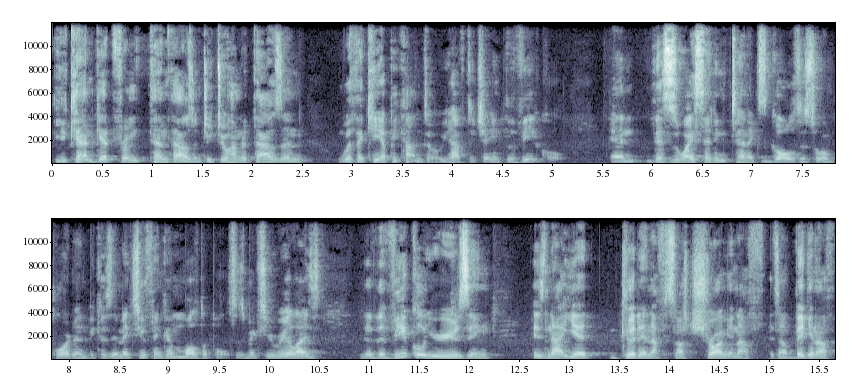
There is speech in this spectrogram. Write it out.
you can't get from 10,000 to 200,000 with a Kia Picanto. You have to change the vehicle. And this is why setting 10x goals is so important because it makes you think in multiples. It makes you realize that the vehicle you're using is not yet good enough. It's not strong enough. It's not big enough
